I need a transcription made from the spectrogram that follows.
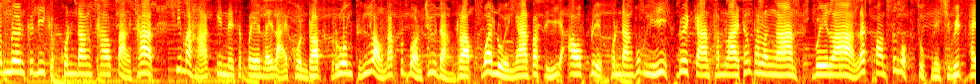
ดำเนินคดีกับคนดังชาวต่างชาติ ที่มาหากินในสเปนหลาย ๆ คนครับรวมถึงเหล่านักฟุตบอลชื่อดังครับ ว่าหน่วยงานภาษีเอาเปรียบคนดังพวกนี้ ด้วยการทำลายทั้งพลังงาน เวลาและความสงบสุขในชีวิตให้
